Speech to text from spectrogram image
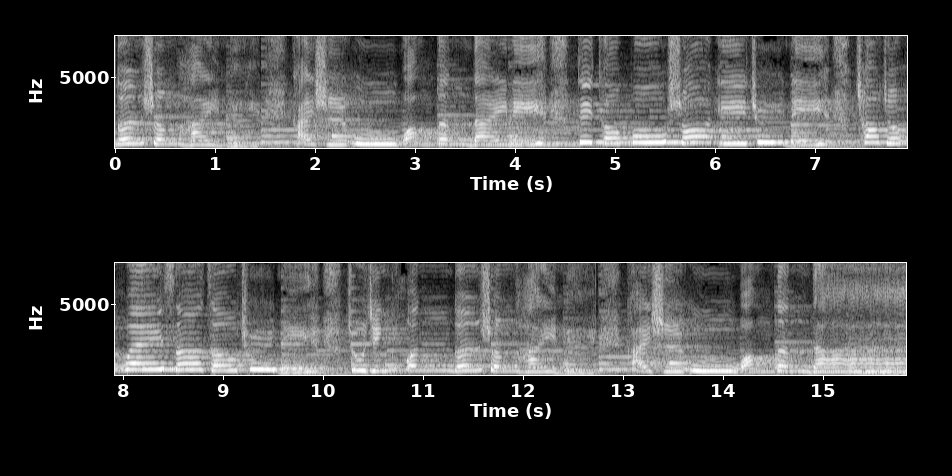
沌深海你开始无望等待你低头不说一句你朝着灰色走去你住进混沌深海你开始无望等待。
